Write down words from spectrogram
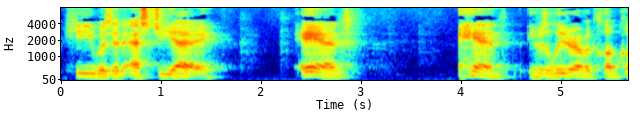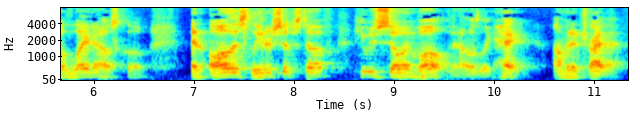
He was in SGA, and and he was a leader of a club called Lighthouse Club, and all this leadership stuff. He was so involved, and I was like, hey, I'm gonna try that.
